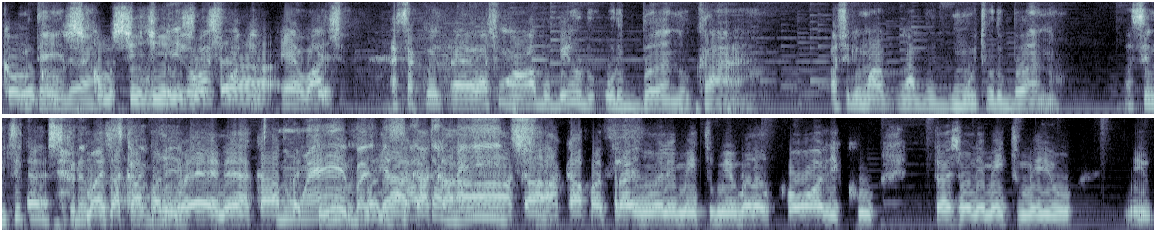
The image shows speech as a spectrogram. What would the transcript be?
como, Entendo, como, é. como, se diz, eu essa... Acho, é, eu acho, essa coisa, é, eu acho um álbum bem urbano, cara. Acho ele um, um álbum muito urbano. Assim, não sei como é, descrever. Mas a capa não é, né? A capa não é, curva, é né? exatamente. A, a, a, capa traz um elemento meio melancólico, traz um elemento meio, meio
